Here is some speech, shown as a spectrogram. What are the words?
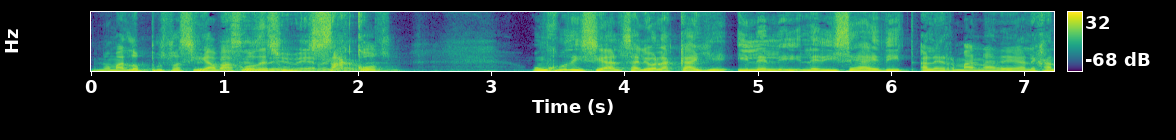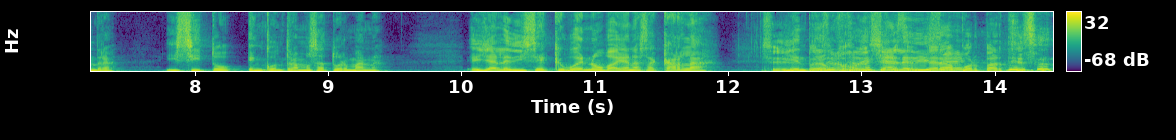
Nomás lo puso así abajo de sus verga, sacos. Un judicial salió a la calle y le, le dice a Edith, a la hermana de Alejandra, y cito, encontramos a tu hermana. Ella le dice, que bueno, vayan a sacarla. Sí, y entonces el pero judicial le se entera dice, por partes.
